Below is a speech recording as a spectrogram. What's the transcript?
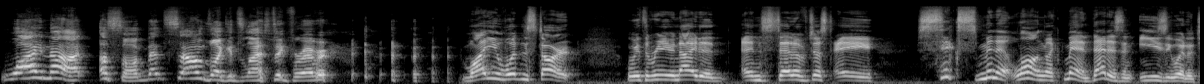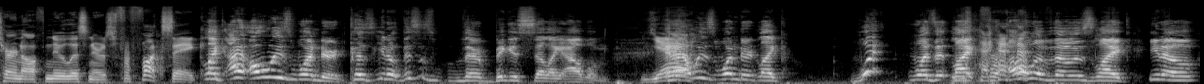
Why not a song that sounds like it's lasting forever? Why you wouldn't start with Reunited instead of just a six minute long? Like, man, that is an easy way to turn off new listeners. For fuck's sake. like, I always wondered, because, you know, this is their biggest selling album. And I always wondered, like, what was it like for all of those, like, you know,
